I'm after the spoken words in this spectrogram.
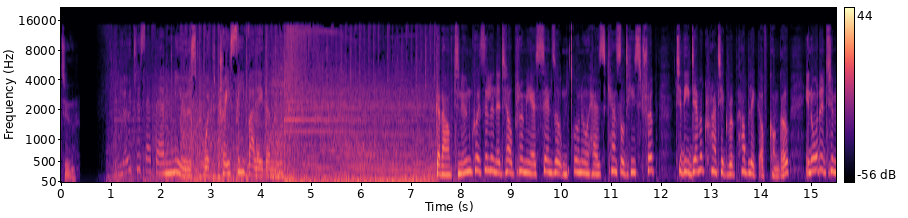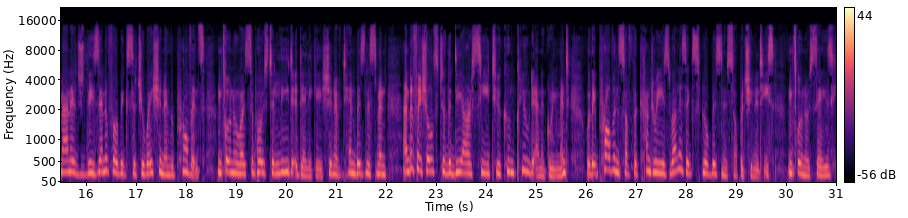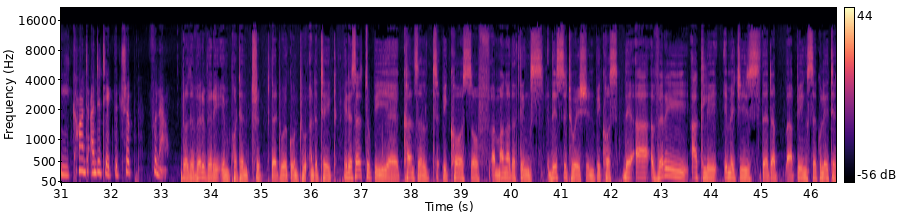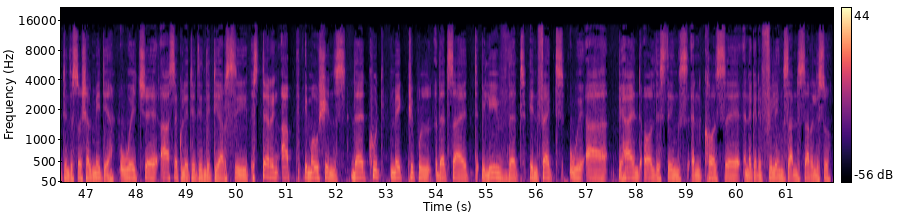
Two. Lotus FM News with Tracy Valaydham. Good afternoon. KwaZulu-Natal Premier Senzo Mchunu has cancelled his trip to the Democratic Republic of Congo in order to manage the xenophobic situation in the province. Mchunu was supposed to lead a delegation of 10 businessmen and officials to the DRC to conclude an agreement with a province of the country as well as explore business opportunities. Mchunu says he can't undertake the trip for now. It was a very, very important trip that we're going to undertake. It has had to be uh, cancelled because of, among other things, this situation, because there are very ugly images that are, are being circulated in the social media, which uh, are circulated in the DRC, stirring up emotions that could make people that side believe that, in fact, we are behind all these things and cause uh, negative feelings unnecessarily so.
